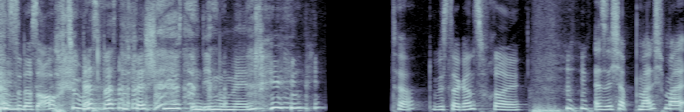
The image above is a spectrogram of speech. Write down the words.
kannst du das auch tun. Das, was du verspürst in dem Moment. Tja, du bist da ganz frei. Also ich habe manchmal,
